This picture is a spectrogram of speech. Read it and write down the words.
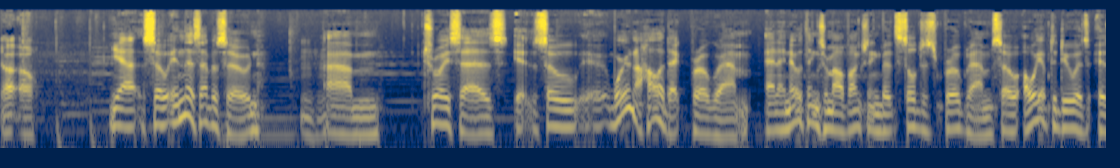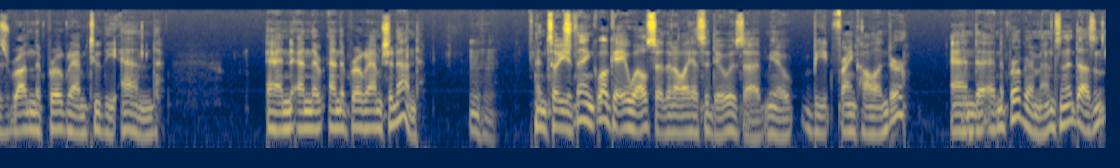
Uh oh. Yeah. So in this episode, um, Troi says, so uh, we're in a holodeck program, and I know things are malfunctioning, but it's still just a program. So all we have to do is, is run the program to the end, and and the and the program should end. And so you think, okay, well, so then all he has to do is, uh, you know, beat Frank Hollander, and uh, and the program ends, and it doesn't.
